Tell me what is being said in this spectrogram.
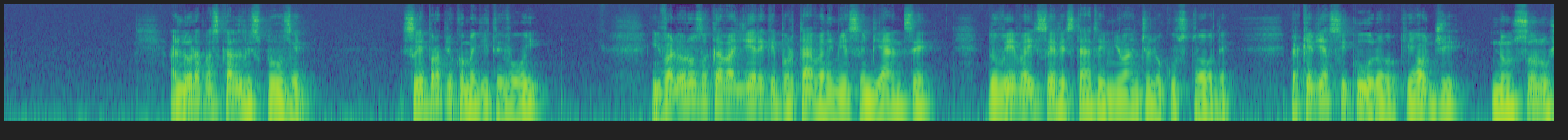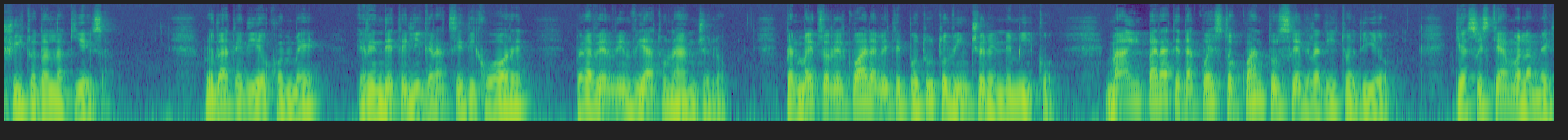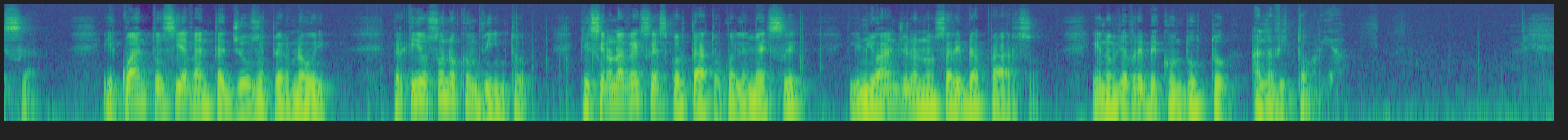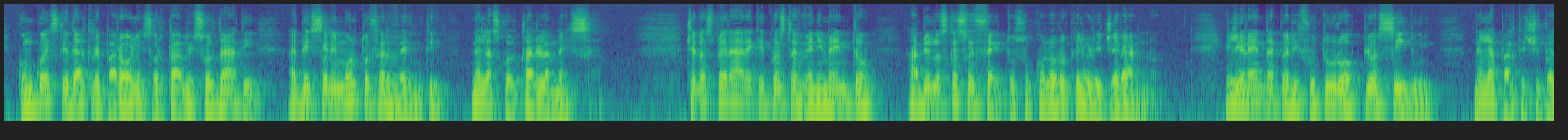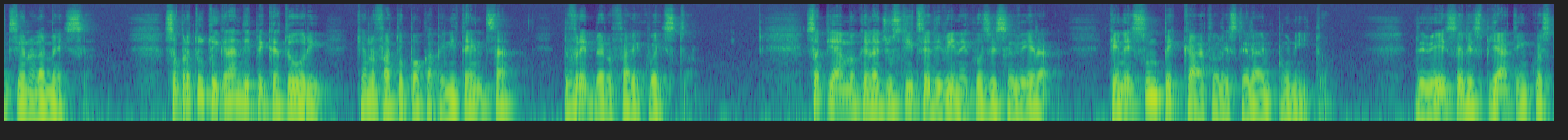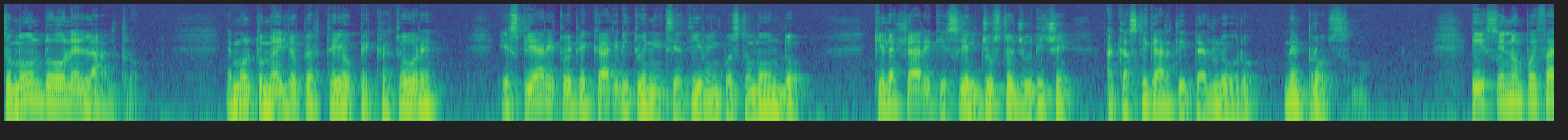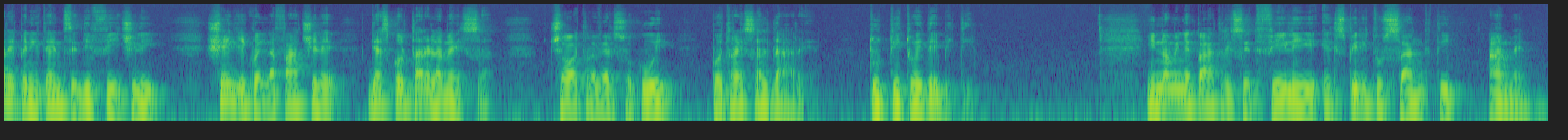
allora Pascal rispose, se è proprio come dite voi, il valoroso cavaliere che portava le mie sembianze doveva essere stato il mio angelo custode, perché vi assicuro che oggi non sono uscito dalla Chiesa. Lodate Dio con me e rendetegli grazie di cuore per avervi inviato un angelo, per mezzo del quale avete potuto vincere il nemico, ma imparate da questo quanto sia gradito a Dio, che assistiamo alla messa e quanto sia vantaggioso per noi, perché io sono convinto che se non avessi ascoltato quelle messe, il mio angelo non sarebbe apparso e non vi avrebbe condotto alla vittoria. Con queste ed altre parole esortava i soldati ad essere molto ferventi nell'ascoltare la messa. C'è da sperare che questo avvenimento abbia lo stesso effetto su coloro che lo leggeranno e li renda per il futuro più assidui nella partecipazione alla messa. Soprattutto i grandi peccatori che hanno fatto poca penitenza dovrebbero fare questo. Sappiamo che la giustizia divina è così severa che nessun peccato resterà impunito. Deve essere espiato in questo mondo o nell'altro. È molto meglio per te, o oh peccatore, espiare i tuoi peccati di tua iniziativa in questo mondo che lasciare che sia il giusto giudice a castigarti per loro nel prossimo. E se non puoi fare penitenze difficili, scegli quella facile di ascoltare la messa, ciò attraverso cui potrai saldare tutti i tuoi debiti. In nomine Patris et Filii et Spiritus Sancti. Amen.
